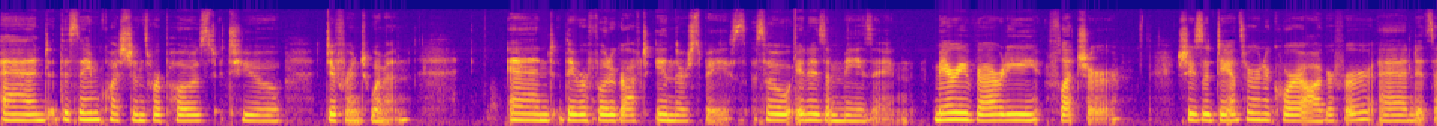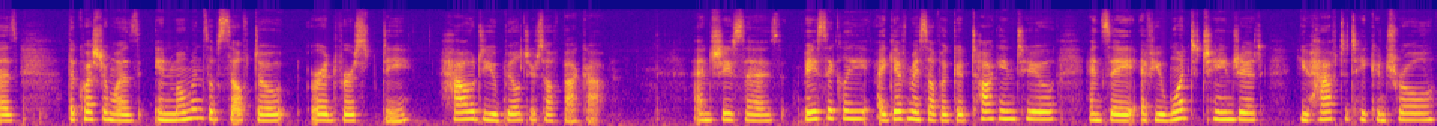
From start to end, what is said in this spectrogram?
and the same questions were posed to different women and they were photographed in their space. So it is amazing. Mary Verdi-Fletcher She's a dancer and a choreographer, and it says the question was In moments of self doubt or adversity, how do you build yourself back up? And she says, basically, I give myself a good talking to and say, if you want to change it, you have to take control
